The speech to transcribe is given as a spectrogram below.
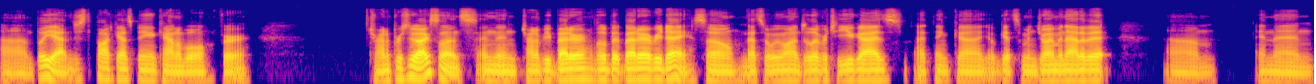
Um, but yeah, just the podcast being accountable for trying to pursue excellence and then trying to be better, a little bit better every day. So that's what we want to deliver to you guys. I think uh, you'll get some enjoyment out of it. Um, and then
